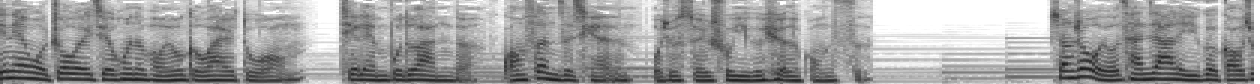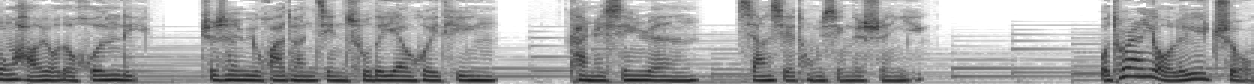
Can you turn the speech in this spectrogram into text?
今年我周围结婚的朋友格外多，接连不断的，光份子钱我就随出一个月的工资。上周我又参加了一个高中好友的婚礼，置身于花团锦簇的宴会厅，看着新人相携同行的身影，我突然有了一种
